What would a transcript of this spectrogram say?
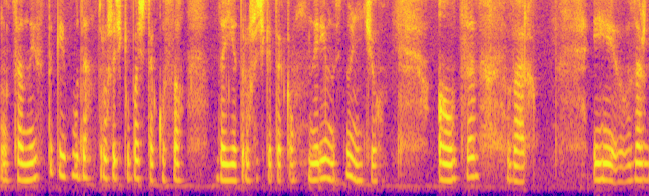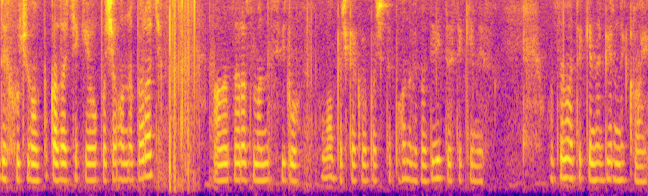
оце низ такий буде. Трошечки, бачите, коса дає трошечки таку нерівність, ну нічого. А оце верх. І завжди хочу вам показати, як я його почала набирати. Але зараз в мене світло лампочка, як ви бачите, погано видно. Дивіться, який низ. Оце мене такий набірний край.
